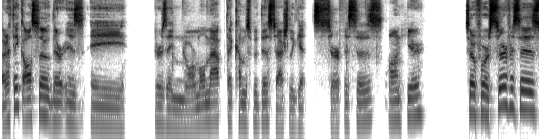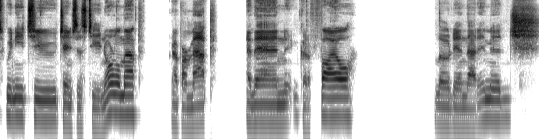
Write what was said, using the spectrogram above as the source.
But I think also there is a there's a normal map that comes with this to actually get surfaces on here. So for surfaces, we need to change this to normal map, grab our map, and then go to file, load in that image.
